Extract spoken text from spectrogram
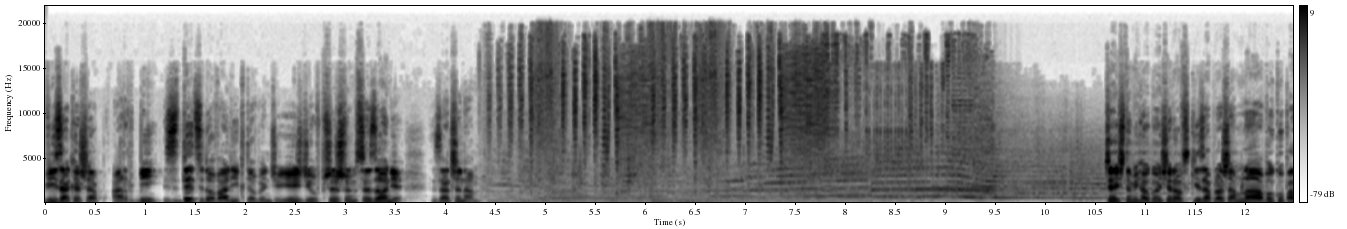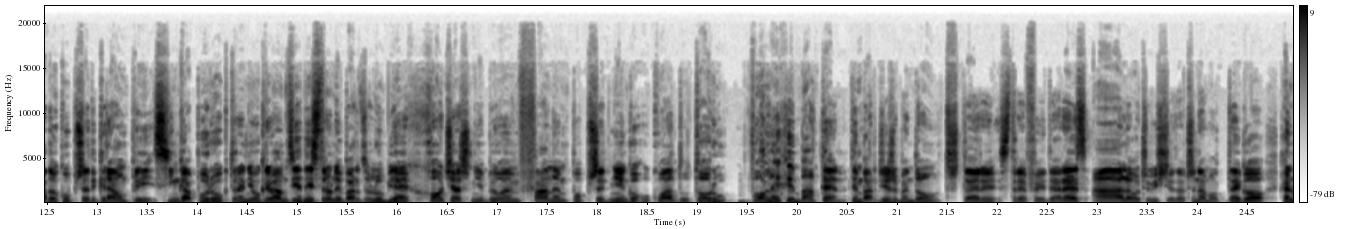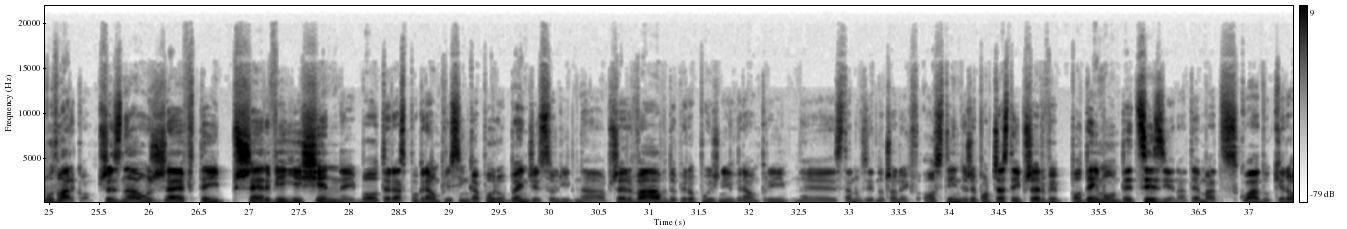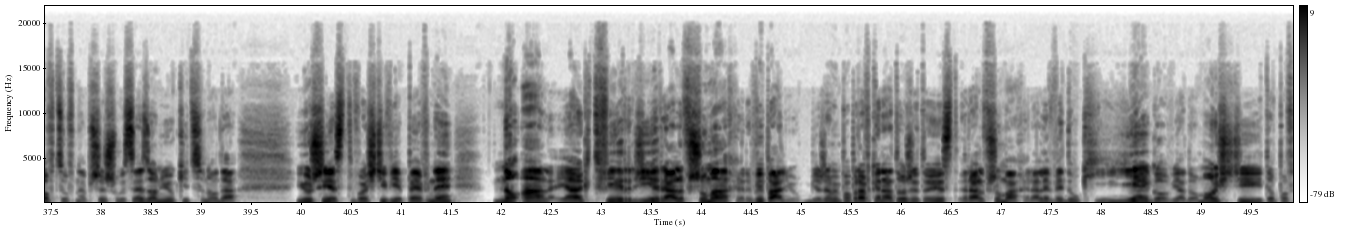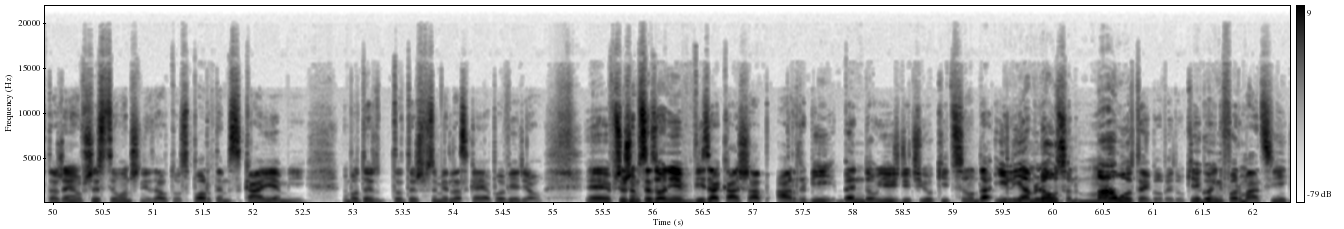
Visa Cash App RB zdecydowali, kto będzie jeździł w przyszłym sezonie. Zaczynamy. Cześć, to Michał Gąsierowski. Zapraszam na Wokół Padoku przed Grand Prix Singapuru, które nie ukrywam, z jednej strony bardzo lubię, chociaż nie byłem fanem poprzedniego układu toru, wolę chyba ten. Tym bardziej, że będą cztery strefy DRS, ale oczywiście zaczynam od tego. Helmut Marko przyznał, że w tej przerwie jesiennej, bo teraz po Grand Prix Singapuru będzie solidna przerwa, dopiero później Grand Prix e, Stanów Zjednoczonych w Austin, że podczas tej przerwy podejmą decyzję na temat składu kierowców na przyszły sezon. Yuki Tsunoda już jest właściwie pewny. No ale, jak twierdzi Ralf Schumacher, wypalił. Bierzemy poprawkę na to, że to jest Ralf Schumacher, ale według jego wiadomości, i to powtarzają wszyscy łącznie z Autosportem, Skyem, i, no bo to, to też w sumie dla Skya powiedział. E, W przyszłym sezonie w Visa Cash App RB będą jeździć Yuki Tsunoda i Liam Lawson. Mało tego, według jego informacji,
